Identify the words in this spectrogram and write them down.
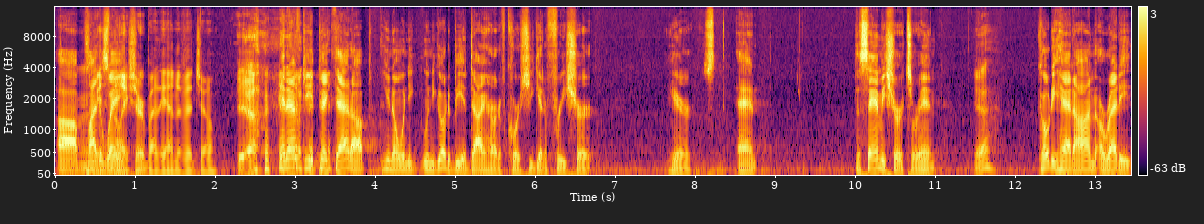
Uh, by the way, smelly shirt by the end of it, Joe. Yeah. and after you pick that up, you know when you when you go to be a diehard, of course you get a free shirt here, and the Sammy shirts are in. Yeah. Cody had on already.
